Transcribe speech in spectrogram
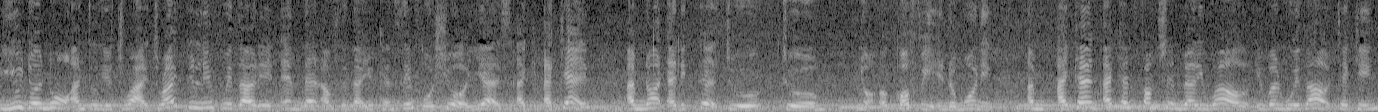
you don't know until you try. Try to live without it, and then after that, you can say for sure, yes, I, I can. I'm not addicted to to you know a coffee in the morning. I'm, I can I can function very well even without taking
